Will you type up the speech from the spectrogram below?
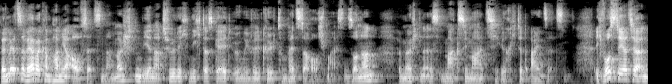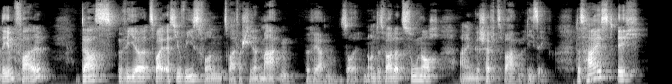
Wenn wir jetzt eine Werbekampagne aufsetzen, dann möchten wir natürlich nicht das Geld irgendwie willkürlich zum Fenster rausschmeißen, sondern wir möchten es maximal zielgerichtet einsetzen. Ich wusste jetzt ja in dem Fall, dass wir zwei SUVs von zwei verschiedenen Marken bewerben sollten. Und es war dazu noch ein Geschäftswagen-Leasing. Das heißt, ich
